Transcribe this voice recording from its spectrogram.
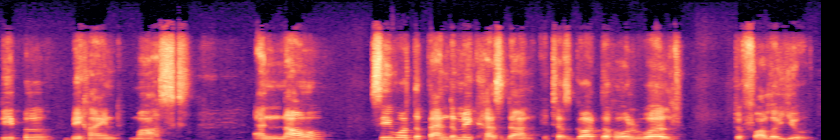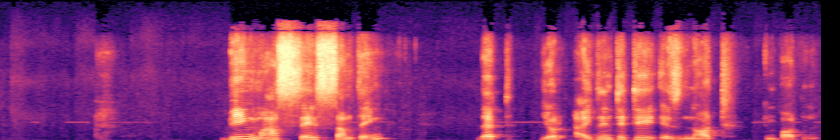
people behind masks. And now see what the pandemic has done. It has got the whole world to follow you. Being masked says something that your identity is not important.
